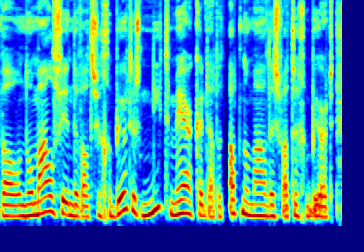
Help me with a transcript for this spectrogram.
wel normaal vinden wat er gebeurt. Dus niet merken dat het abnormaal is wat er gebeurt.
